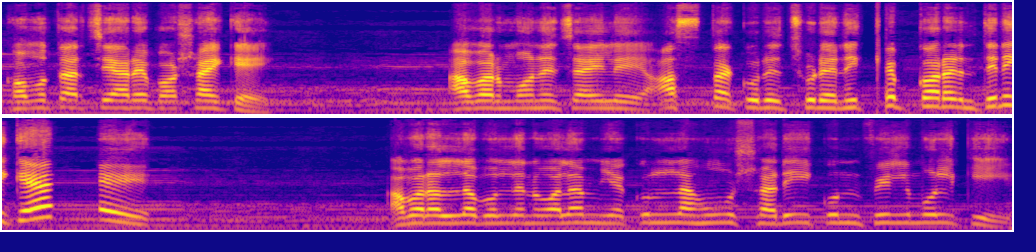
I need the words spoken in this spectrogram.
ক্ষমতার চেয়ারে বসায় কে? আবার মনে চাইলে আস্থা করে ছুড়ে নিক্ষেপ করেন। তিনি কে? আবার আল্লাহ বললেন, ওয়ালাম ইয়াকুল্লাহু শারীকুন ফিল মুলকি।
